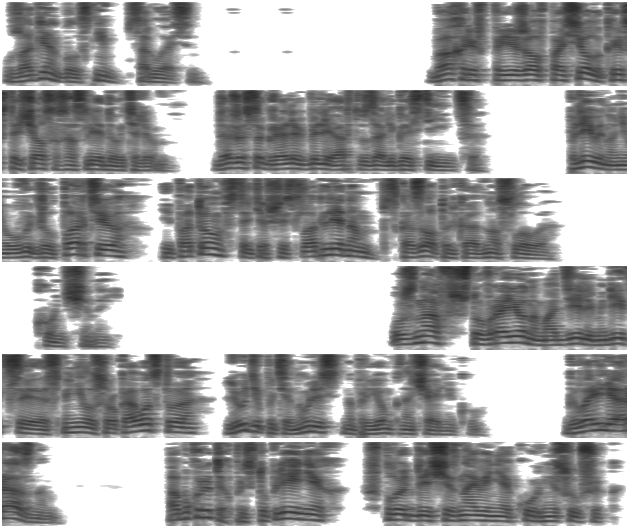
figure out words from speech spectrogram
Владлен был с ним согласен. Бахарев приезжал в поселок и встречался со следователем. Даже сыграли в бильярд в зале гостиницы. Плевин у него выиграл партию, и потом, встретившись с Владленом, сказал только одно слово – «конченый». Узнав, что в районном отделе милиции сменилось руководство, люди потянулись на прием к начальнику. Говорили о разном. Об укрытых преступлениях, вплоть до исчезновения кур-несушек,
